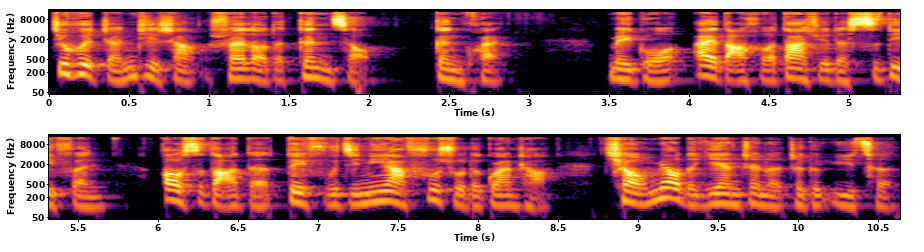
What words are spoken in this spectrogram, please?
就会整体上衰老得更早、更快。美国爱达荷大学的斯蒂芬·奥斯达德对弗吉尼亚负鼠的观察，巧妙地验证了这个预测。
